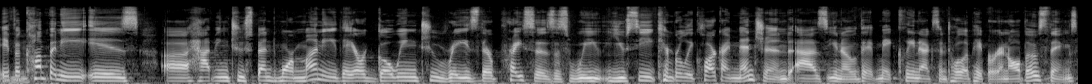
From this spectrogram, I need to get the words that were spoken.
if a company is uh, having to spend more money they are going to raise their prices as we you see kimberly clark i mentioned as you know they make kleenex and toilet paper and all those things.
